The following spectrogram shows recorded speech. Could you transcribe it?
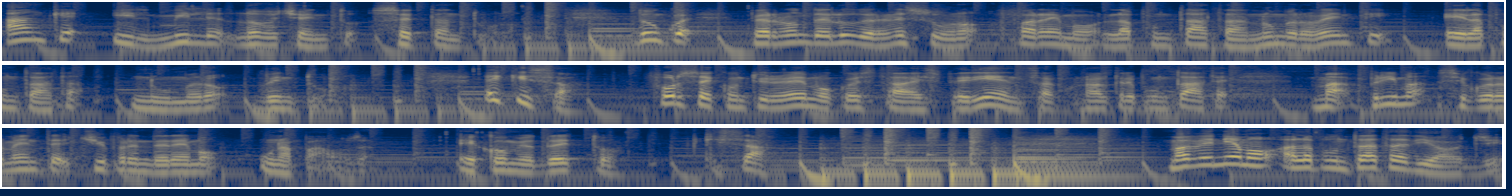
anche il 1971. Dunque, per non deludere nessuno, faremo la puntata numero 20 e la puntata numero 21. E chissà, forse continueremo questa esperienza con altre puntate, ma prima sicuramente ci prenderemo una pausa. E come ho detto, chissà. Ma veniamo alla puntata di oggi.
